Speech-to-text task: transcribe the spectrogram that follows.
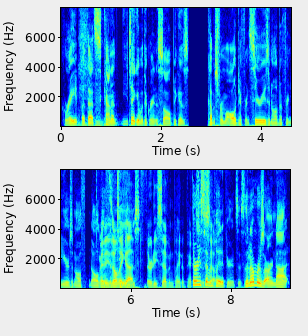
great, but that's kind of, you take it with a grain of salt because comes from all different series and all different years and all, all And different he's only got 37 plate appearances. 37 so- plate appearances. The numbers are not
